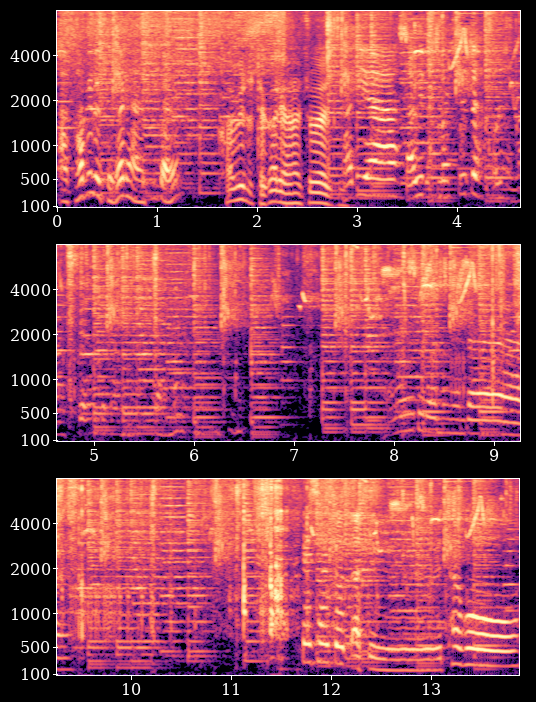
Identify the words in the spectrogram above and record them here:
아 가비도 대가리 하나 줄까요? 가비도 대가리 하나 줘야지. 가비야, 가비도 그만 뜯어. 오늘 맛있게 아이고 잘 먹는다. 햇살도 따뜻하고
